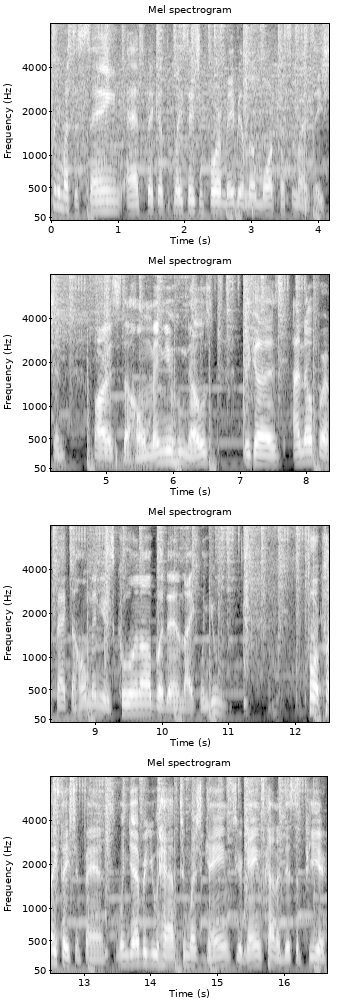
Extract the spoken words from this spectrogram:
pretty much the same aspect of the PlayStation 4, maybe a little more customization as far as the home menu. Who knows? Because I know for a fact the home menu is cool and all, but then like when you for PlayStation fans, whenever you have too much games, your games kind of disappear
